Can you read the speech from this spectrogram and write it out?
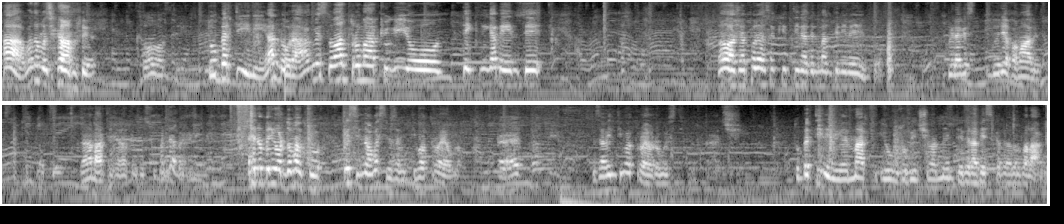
Ah, guarda come si apre. Tubertini, allora, questo altro marchio che io tecnicamente... No, c'è pure la sacchettina del mantenimento. Quella che in teoria fa male. Da una parte c'è l'altro questo. E non mi ricordo manco. Questi no, questi pesano 24 euro. Eh, Pesa 24 euro questi. Tubertini è il marchio che io uso principalmente per la pesca della trota lago.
